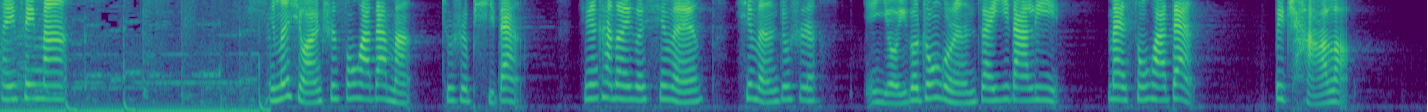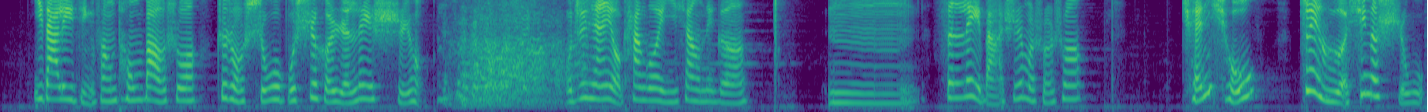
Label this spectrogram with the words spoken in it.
欢迎飞妈。你们喜欢吃松花蛋吗？就是皮蛋。今天看到一个新闻，新闻就是有一个中国人在意大利卖松花蛋，被查了。意大利警方通报说，这种食物不适合人类食用。我之前有看过一项那个，嗯，分类吧，是这么说：说全球最恶心的食物，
